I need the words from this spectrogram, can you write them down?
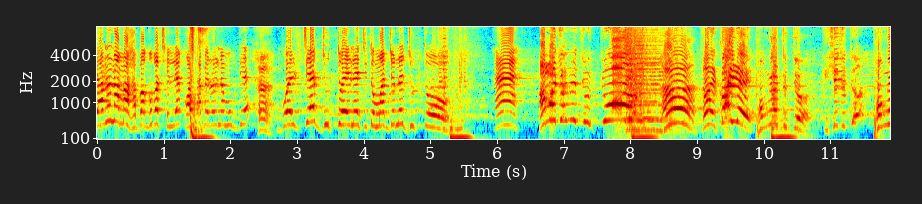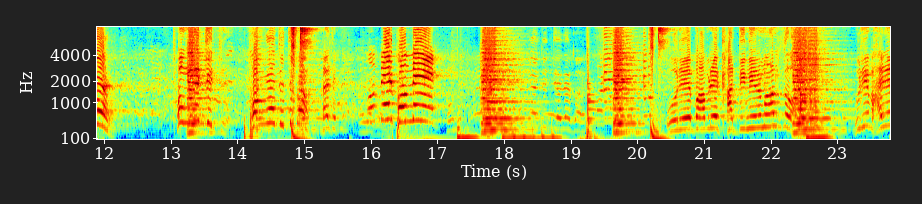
জানো না আমার হাবা গোবা ছেলে কথা বেরোয় না মুখ দিয়ে? হ্যাঁ। বলছে জুতো এনেছি তোমার জন্য জুতো। হ্যাঁ। আমার জন্য জুত্তু হ্যাঁ। কই কই রে? ফঙ্গের জুতো। কিসে জুতো? ফঙ্গের। ফোনের জুতো। ফঙ্গের জুতো গো। এই দেখ। ফোমের ফোমের জুতো দেখো। ওরে বাবরে খাদিমের মাল তো। ওরে ভাই রে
